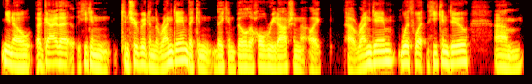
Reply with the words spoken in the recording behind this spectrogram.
you know, a guy that he can contribute in the run game. They can they can build a whole read option like uh, run game with what he can do. Um,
